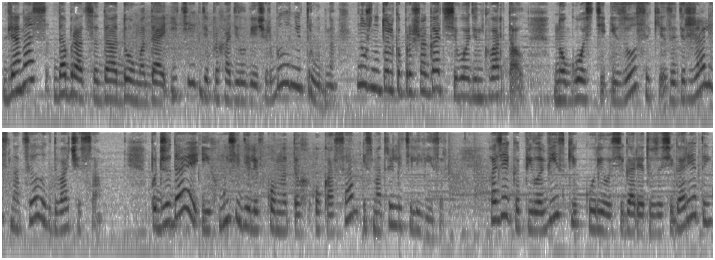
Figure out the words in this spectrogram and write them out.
Для нас добраться до дома Дай идти, где проходил вечер, было нетрудно. Нужно только прошагать всего один квартал. Но гости из Осаки задержались на целых два часа. Поджидая их, мы сидели в комнатах Окасан и смотрели телевизор. Хозяйка пила виски, курила сигарету за сигаретой.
